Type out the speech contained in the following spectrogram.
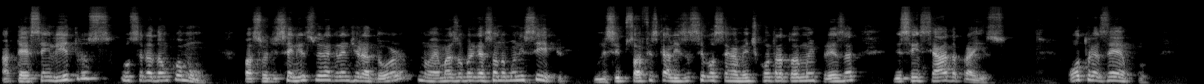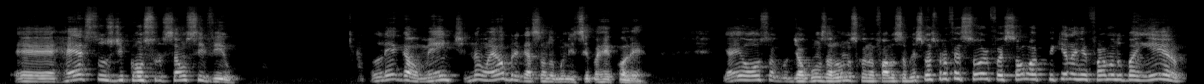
até 100 litros, o cidadão comum passou de 100 litros, vira grande gerador, não é mais obrigação do município. O município só fiscaliza se você realmente contratou uma empresa licenciada para isso. Outro exemplo, é, restos de construção civil. Legalmente, não é obrigação do município recolher. E aí eu ouço de alguns alunos quando eu falo sobre isso, mas professor, foi só uma pequena reforma no banheiro,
